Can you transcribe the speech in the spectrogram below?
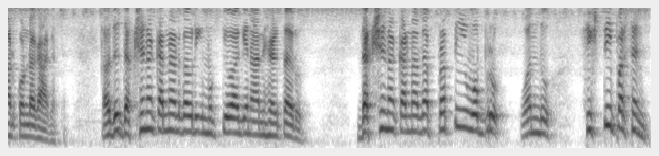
ಮಾಡ್ಕೊಂಡಾಗತ್ತೆ ಅದು ದಕ್ಷಿಣ ಕನ್ನಡದವ್ರಿಗೆ ಮುಖ್ಯವಾಗಿ ನಾನು ಹೇಳ್ತಾ ಇರೋದು. ದಕ್ಷಿಣ ಕನ್ನಡದ ಪ್ರತಿಯೊಬ್ಬರು ಒಂದು ಸಿಕ್ಸ್ಟಿ ಪರ್ಸೆಂಟ್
